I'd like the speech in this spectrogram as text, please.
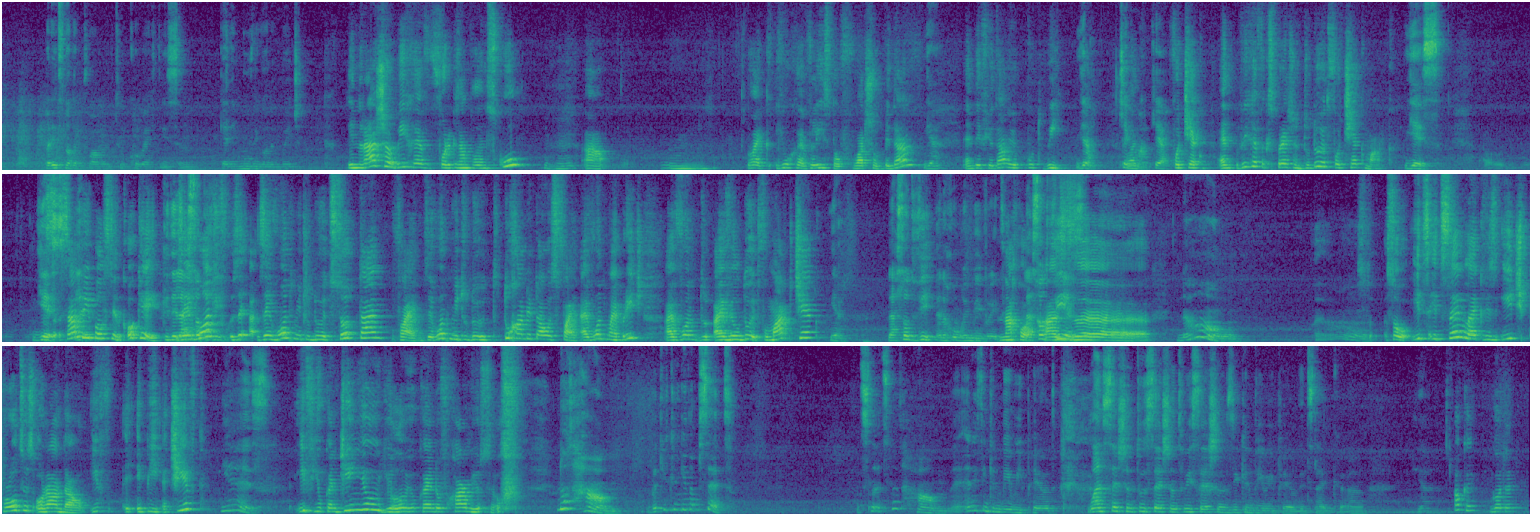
but it's not a problem to correct this and get him moving on the bridge. in russia we have for example in school Mm-hmm. uh, mm, like you have list of what should be done, Yeah. and if you're done, you put we. Yeah. Check like, mark. Yeah. For check, and we have expression to do it for check mark. Yes. Yes. Some like, people think, okay, they want, they, they want me to do it third time, fine. They want me to do it 200 hours, fine. I want my bridge, I, want, I will do it for mark check. Yeah. לעשות וי, אנחנו אומרים בעברית. נכון. לעשות וי. אז... No. So, so it's it's same like with each process or rundown. If eh, EP achieved, yes. If you continue, you you kind of harm yourself. Not harm, but you can get upset. It's not, it's not harm. Anything can be repaired. One session, two sessions, three sessions, you can be repaired. It's like, uh, yeah. Okay, got it.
